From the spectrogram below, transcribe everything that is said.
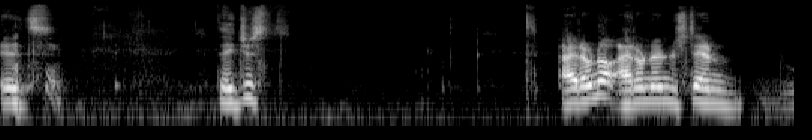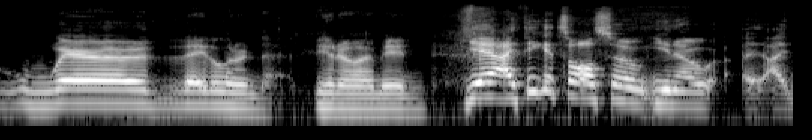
it's they just I don't know. I don't understand where they learned that. You know, I mean, Yeah, I think it's also you know I, I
